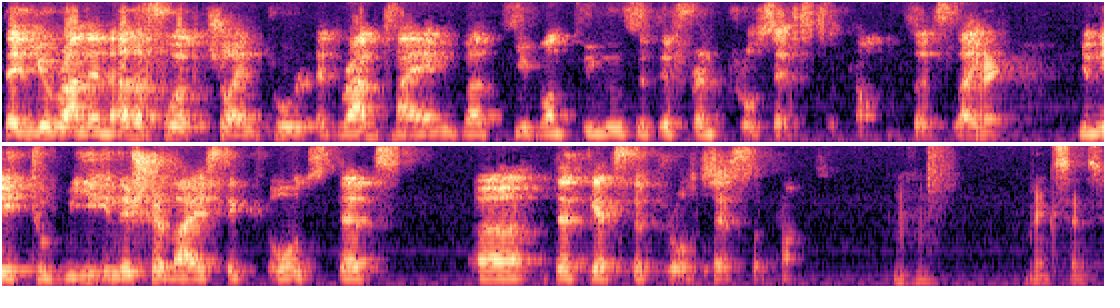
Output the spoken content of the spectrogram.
then you run another fork join pool at runtime, but you want to use a different process to count. So it's like right. you need to reinitialize the codes that uh, that gets the process to count. Mm-hmm. Makes sense.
